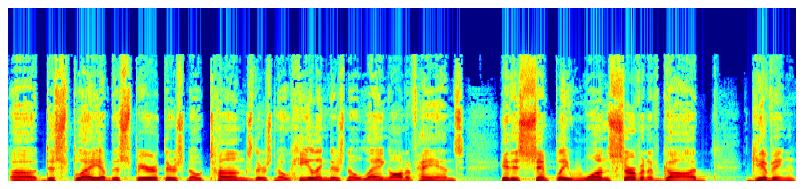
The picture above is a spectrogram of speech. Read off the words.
uh, display of the Spirit. There's no tongues. There's no healing. There's no laying on of hands. It is simply one servant of God giving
